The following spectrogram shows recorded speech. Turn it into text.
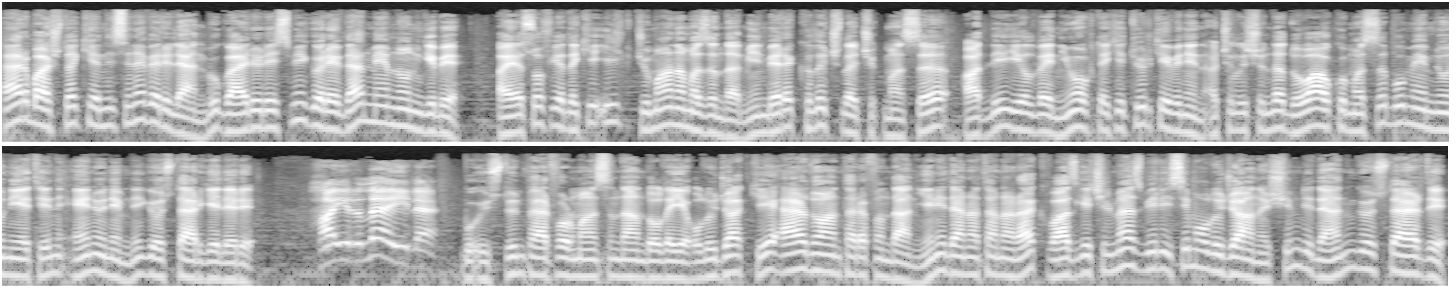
Erbaş da kendisine verilen bu gayri resmi görevden memnun gibi. Ayasofya'daki ilk cuma namazında minbere kılıçla çıkması, adli yıl ve New York'taki Türk evinin açılışında dua okuması bu memnuniyetin en önemli göstergeleri. Hayırlı eyle. Bu üstün performansından dolayı olacak ki Erdoğan tarafından yeniden atanarak vazgeçilmez bir isim olacağını şimdiden gösterdi.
